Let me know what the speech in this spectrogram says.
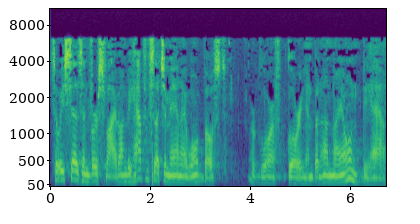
So he says in verse 5, on behalf of such a man I won't boast or glory in, but on my own behalf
